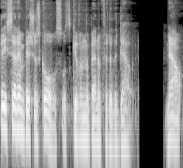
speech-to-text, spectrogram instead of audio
they set ambitious goals. Let's give them the benefit of the doubt. Now,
